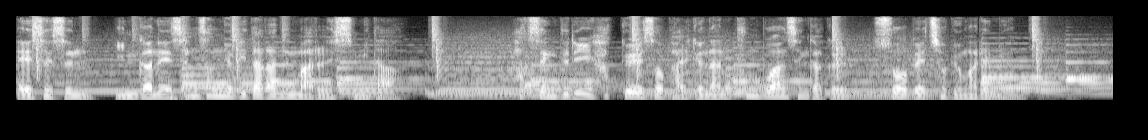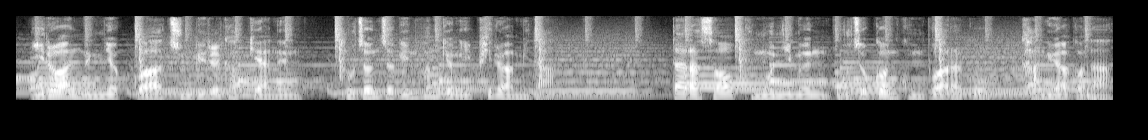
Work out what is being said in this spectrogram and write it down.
에셋은 인간의 상상력이다라는 말을 했습니다. 학생들이 학교에서 발견한 풍부한 생각을 수업에 적용하려면 이러한 능력과 준비를 갖게 하는 도전적인 환경이 필요합니다. 따라서 부모님은 무조건 공부하라고 강요하거나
